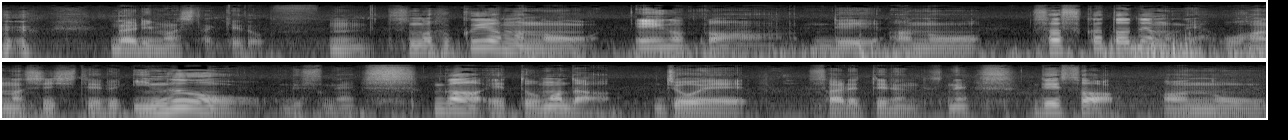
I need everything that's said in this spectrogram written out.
なりましたけど、うん、その福山の映画館であのさす方でもねお話ししてる犬王ですねが、えっと、まだ上映されてるんですね。でさあの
